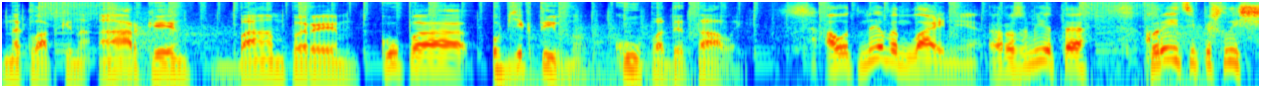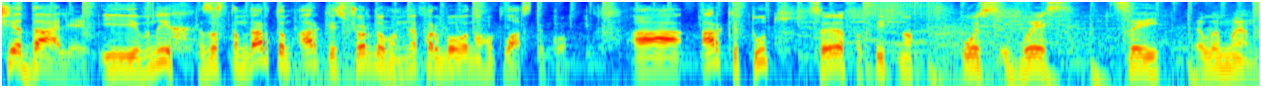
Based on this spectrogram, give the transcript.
Накладки на арки, бампери, купа об'єктивно, купа деталей. А от не в енлайні, розумієте, корейці пішли ще далі, і в них за стандартом арки з чорного нефарбованого пластику. А арки тут це фактично ось весь цей елемент.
